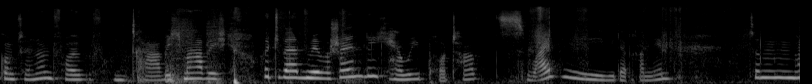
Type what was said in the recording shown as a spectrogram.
willkommen zu einer neuen Folge von Tabich Mabich. Heute werden wir wahrscheinlich Harry Potter 2 wieder dran nehmen. Zum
